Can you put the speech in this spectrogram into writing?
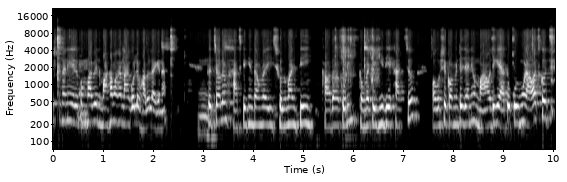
একটুখানি এরকম ভাবে মাখা মাখা না করলে ভালো লাগে না। তো চলো আজকে কিন্তু আমরা এই শোল মাছ দিয়েই খাওয়া দাওয়া করি। তোমরা কে কি দিয়ে খাচ্ছ অবশ্যই কমেন্টে জানিও। মা ওদিকে এত কুড়মুড় আওয়াজ করছে।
